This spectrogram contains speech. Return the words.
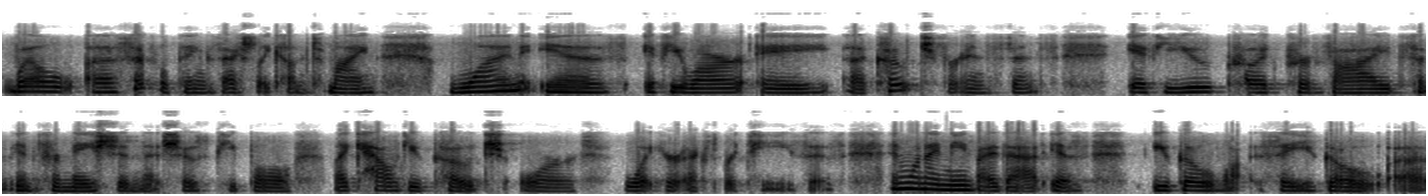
well, uh, several things actually come to mind. One is if you are a, a, coach, for instance, if you could provide some information that shows people like how you coach or what your expertise is. And what I mean by that is you go say you go uh,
